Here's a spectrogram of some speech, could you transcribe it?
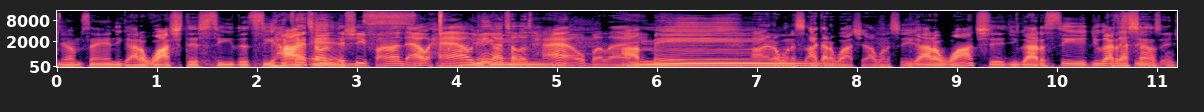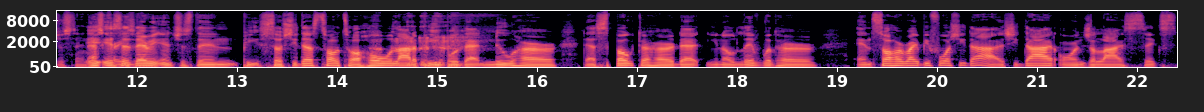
You know what I'm saying? You gotta watch this, see the see You how can't it tell us ends. if she find out how. you ain't gotta tell us how, but like, I mean, all right, I want to. I gotta watch it. I want to see. It. You it. gotta watch it. You gotta see it. You gotta. that see sounds it. interesting. It- That's it's a very interesting piece. So she does talk to a whole lot of people that knew her, that spoke to her, that you know lived with her, and saw her right before she died. She died on July sixth,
